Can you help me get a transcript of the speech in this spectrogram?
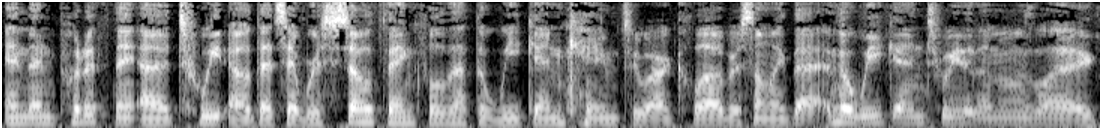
and then put a, th- a tweet out that said, "We're so thankful that the Weeknd came to our club" or something like that. And the Weeknd tweeted them and was like.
